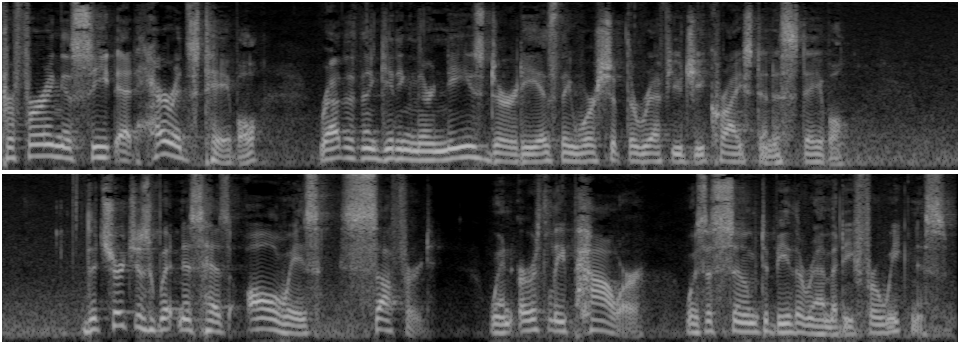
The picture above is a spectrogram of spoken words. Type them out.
Preferring a seat at Herod's table rather than getting their knees dirty as they worship the refugee Christ in a stable. The church's witness has always suffered when earthly power was assumed to be the remedy for weakness.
